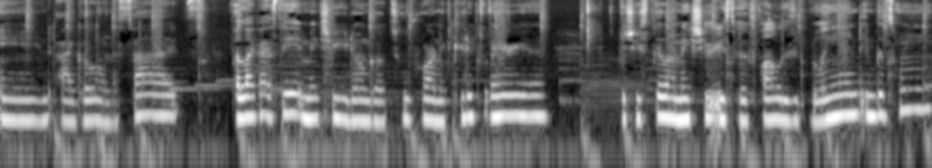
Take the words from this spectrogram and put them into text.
and I go on the sides. But like I said, make sure you don't go too far in the cuticle area. But you still want to make sure it's a flawless blend in between.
